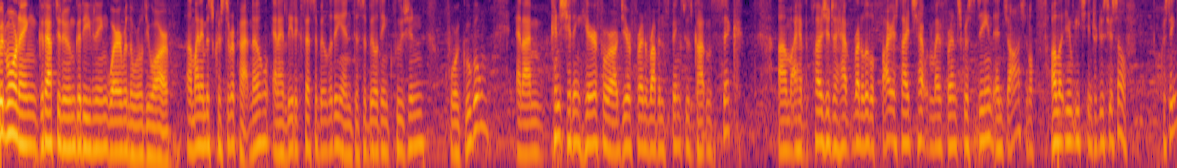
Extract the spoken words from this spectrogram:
Good morning, good afternoon, good evening, wherever in the world you are. Uh, my name is Christopher Patnoe, and I lead accessibility and disability inclusion for Google. And I'm pinch hitting here for our dear friend Robin Spinks, who's gotten sick. Um, I have the pleasure to have run a little fireside chat with my friends Christine and Josh, and I'll, I'll let you each introduce yourself. Christine?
